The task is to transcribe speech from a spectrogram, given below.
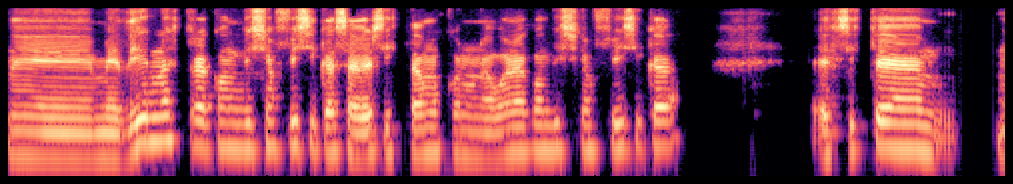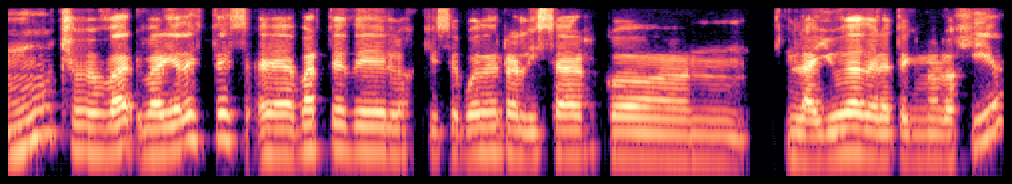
eh, medir nuestra condición física, saber si estamos con una buena condición física, existen muchos, variedades de test, eh, aparte de los que se pueden realizar con la ayuda de la tecnología,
